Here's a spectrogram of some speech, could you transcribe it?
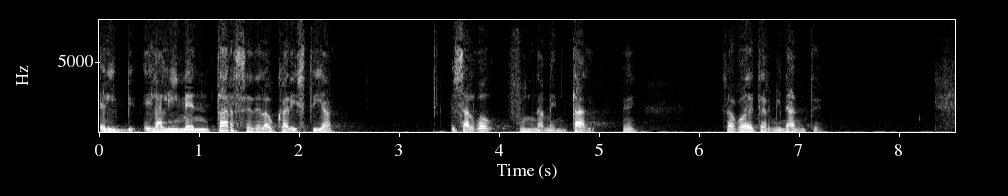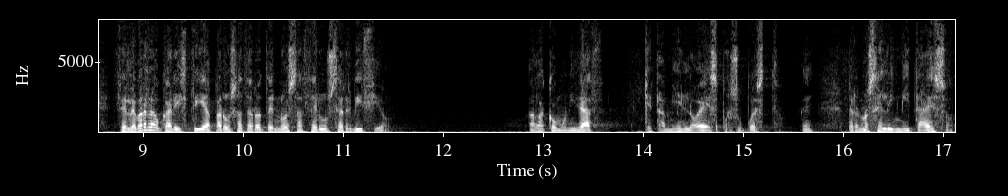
el, alimentarse de la Eucaristía es algo fundamental, ¿eh? es algo determinante. Celebrar la Eucaristía para un sacerdote no es hacer un servicio a la comunidad, que también lo es, por supuesto, ¿eh? pero no se limita a eso.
